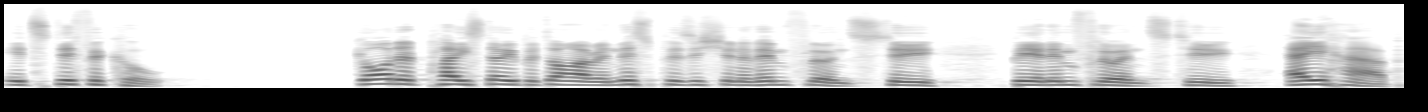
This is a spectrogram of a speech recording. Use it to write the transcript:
it's difficult. God had placed Obadiah in this position of influence to be an influence to Ahab.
